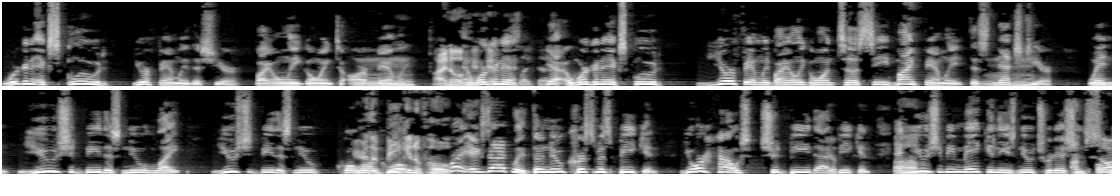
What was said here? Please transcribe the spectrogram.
we're going to exclude your family this year by only going to our Mhm. family I know a and few we're families gonna like that. yeah, and we're gonna exclude your family by only going to see my family this next Mhm. year. When you should be this new light, you should be this new quote. You're the beacon of hope. right? Exactly, the new Christmas beacon. Your house should be that Yep. beacon, and Um, you should be making these new traditions. I'm but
